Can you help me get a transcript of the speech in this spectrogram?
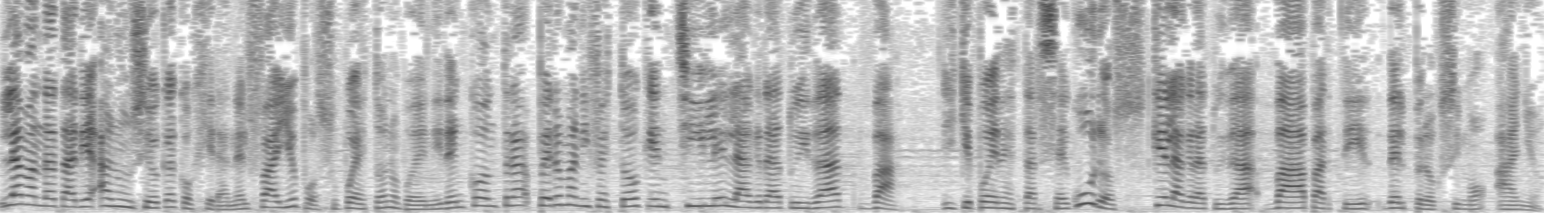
la mandataria anunció que acogerán el fallo, por supuesto, no pueden ir en contra, pero manifestó que en Chile la gratuidad va y que pueden estar seguros que la gratuidad va a partir del próximo año.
